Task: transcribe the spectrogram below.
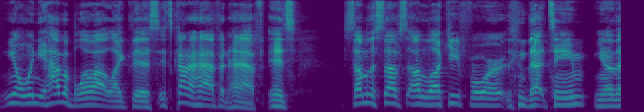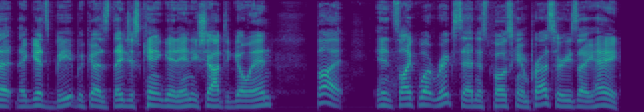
you know when you have a blowout like this, it's kind of half and half. It's some of the stuff's unlucky for that team, you know, that, that gets beat because they just can't get any shot to go in. But it's like what Rick said in his post game presser. He's like, hey,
